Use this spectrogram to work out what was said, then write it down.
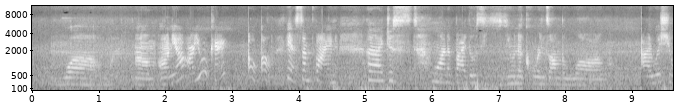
Whoa. Um, Anya, are you okay? Oh, oh, yes, I'm fine. I just want to buy those unicorns on the wall. I wish you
